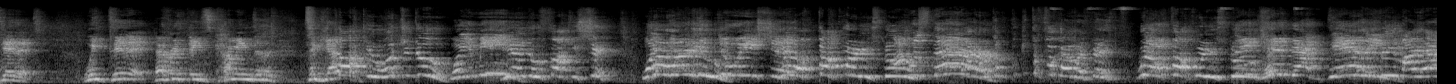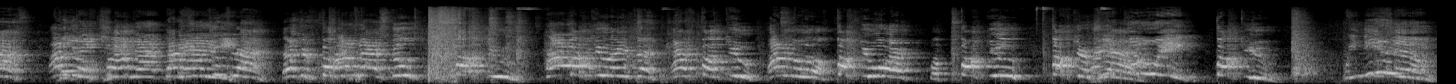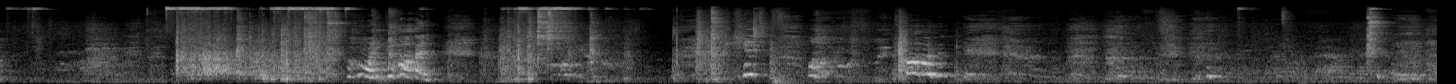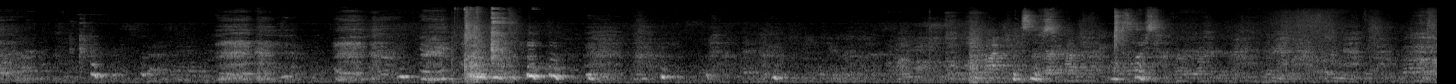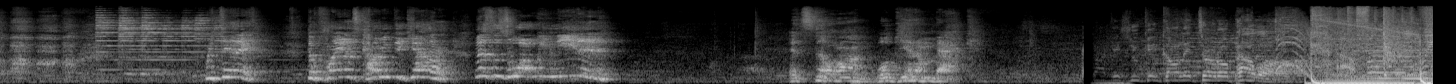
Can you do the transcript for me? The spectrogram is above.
did it. We did it. Everything's coming to, together. Fuck you. What you do? What do you mean? You didn't do fucking shit. What? my god! What's this? What's this? We did it! The plan's coming together! This is what we needed. It's still on. We'll get them back. You can call it turtle power.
